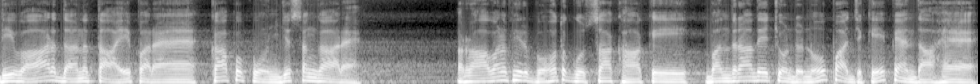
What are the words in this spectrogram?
ਦੀਵਾਰ ਦਨ ਧਾਏ ਪਰੈ ਕਪ ਪੁੰਜ ਸੰਗਾਰੈ ਰਾਵਣ ਫਿਰ ਬਹੁਤ ਗੁੱਸਾ ਖਾ ਕੇ ਬੰਦਰਾਂ ਦੇ ਝੁੰਡ ਨੂੰ ਭੱਜ ਕੇ ਪੈਂਦਾ ਹੈ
